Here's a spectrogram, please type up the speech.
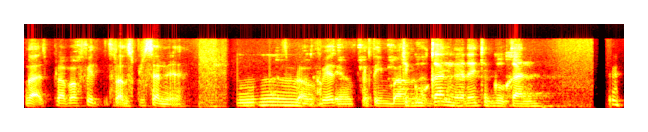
nggak seberapa fit 100% ya. Hmm, Seberapa fit oke. ketimbang cegukan katanya cegukan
